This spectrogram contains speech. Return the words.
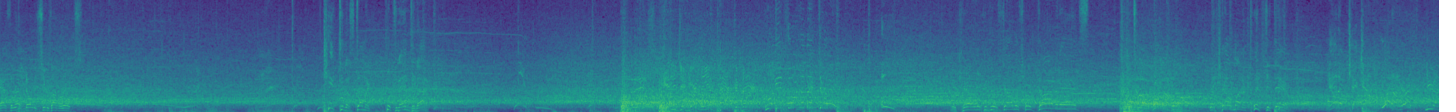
As the ref noticed she was on the ropes. Kick to the stomach puts an end to that. And did you hear the impact of that? Looking for the victory. Raquel looking to establish her dominance. Top. Raquel might have clinched it there. And a kick out. What on earth? You gotta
